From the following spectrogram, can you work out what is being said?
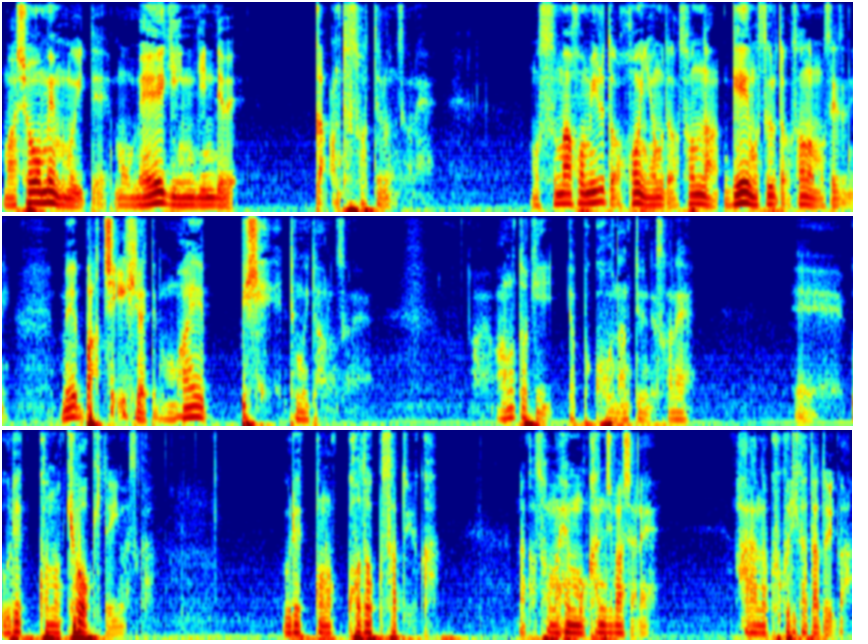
真正面向いて、もう目ギンギンで、ガーンと座ってるんですよね。もうスマホ見るとか本読むとかそんなん、ゲームするとかそんなんもせずに、目バチー開いて前ビシーって向いてあるんですよね。あの時、やっぱこう、なんて言うんですかね。えー、売れっ子の狂気と言いますか。売れっ子の孤独さというか。なんかその辺も感じましたね。腹のくくり方というか。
